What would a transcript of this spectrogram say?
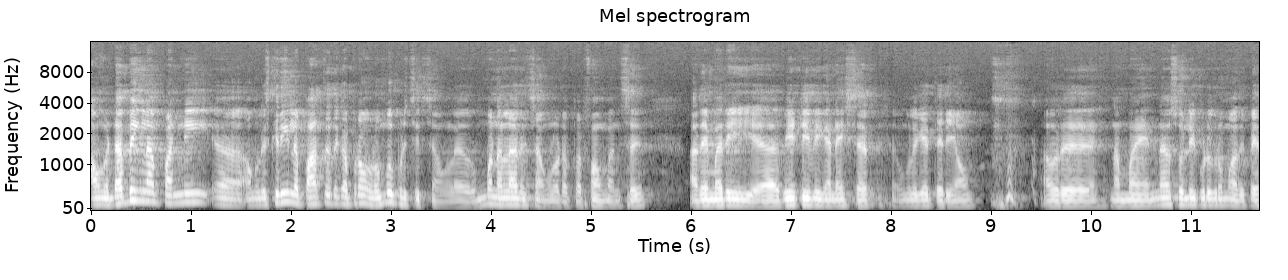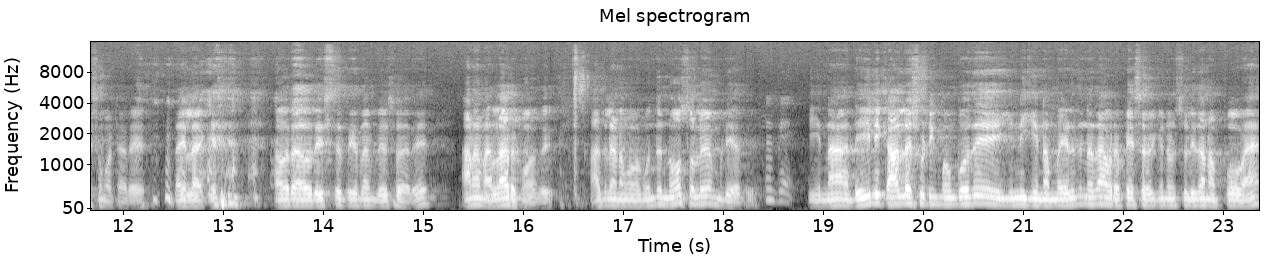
அவங்க டப்பிங்லாம் பண்ணி அவங்கள ஸ்க்ரீனில் பார்த்ததுக்கப்புறம் ரொம்ப பிடிச்சிருச்சு அவங்கள. ரொம்ப நல்லா இருந்துச்சு அவங்களோட பெர்ஃபார்மன்ஸு அதே மாதிரி விடிவி கணேஷ் சார் உங்களுக்கே தெரியும். அவர் நம்ம என்ன சொல்லி கொடுக்குறோமோ அது பேச மாட்டார். டைலாக் அவர் அவர் இஷ்டத்துக்கு தான் பேசுவார். ஆனால் நல்லா இருக்கும் அது. அதில் நம்ம வந்து நோ சொல்லவே முடியாது. நான் டெய்லி காலைல ஷூட்டிங் போகும்போது இன்னைக்கு நம்ம எழுதுனதான் அவரை பேச வைக்கணும்னு சொல்லி தான் நான் போவேன்.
